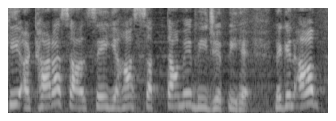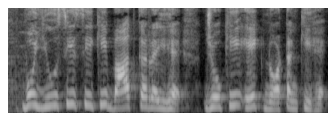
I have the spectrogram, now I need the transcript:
कि 18 साल से यहाँ सत्ता में बीजेपी है लेकिन अब वो यूसीसी की बात कर रही है जो कि एक नौटंकी है।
